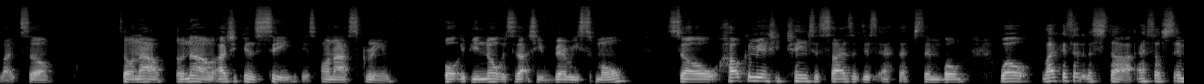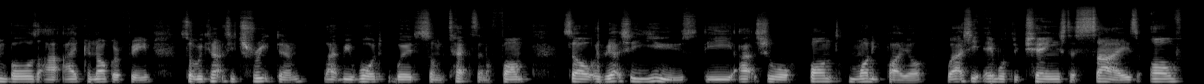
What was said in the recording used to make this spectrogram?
like so. So now, so now, as you can see, it's on our screen. But if you notice, it's actually very small. So how can we actually change the size of this SF symbol? Well, like I said at the start, SF symbols are iconography, so we can actually treat them like we would with some text and a font. So if we actually use the actual font modifier, we're actually able to change the size of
